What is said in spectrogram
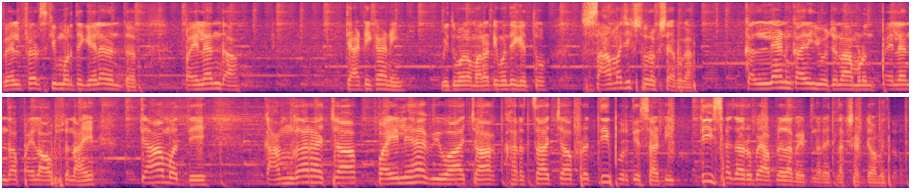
वेलफेअर स्कीमवरती गेल्यानंतर पहिल्यांदा त्या ठिकाणी मी तुम्हाला मराठीमध्ये घेतो. सामाजिक सुरक्षा आहे बघा. कल्याणकारी योजना म्हणून पहिल्यांदा पहिला ऑप्शन आहे. त्यामध्ये कामगाराच्या पहिल्या विवाहाच्या खर्चाच्या प्रतिपूर्तीसाठी तीस हजार रुपये आपल्याला भेटणार आहेत. लक्षात ठेवा मित्रांनो.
